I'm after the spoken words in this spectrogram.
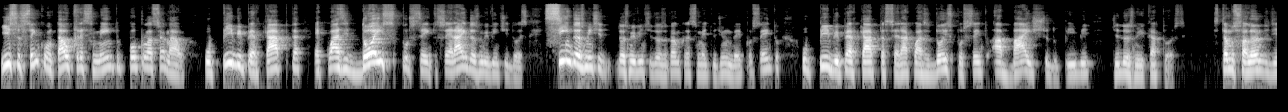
Isso sem contar o crescimento populacional. O PIB per capita é quase 2%, será em 2022. Se em 2022 houver um crescimento de 1,5%, o PIB per capita será quase 2% abaixo do PIB de 2014. Estamos falando de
